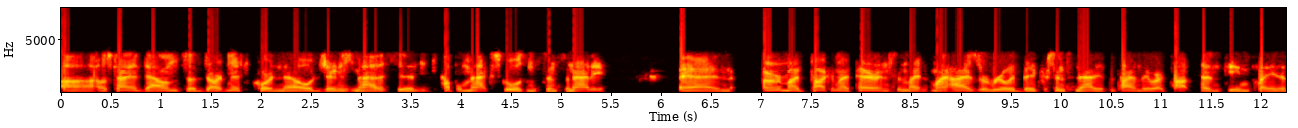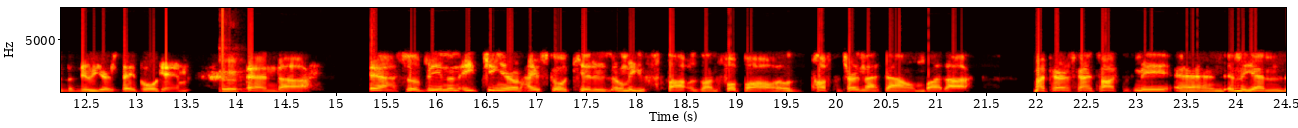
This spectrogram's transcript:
Uh, I was kind of down to Dartmouth, Cornell, James Madison, a couple MAC schools in Cincinnati. And I remember my, talking to my parents, and my, my eyes were really big for Cincinnati at the time. They were a top 10 team playing in the New Year's Day bowl game. And uh, yeah, so being an 18 year old high school kid whose only thought was on football, it was tough to turn that down. But uh, my parents kind of talked with me, and in the end,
